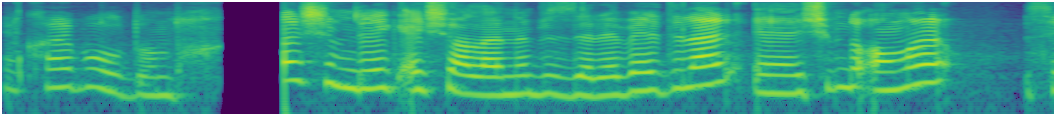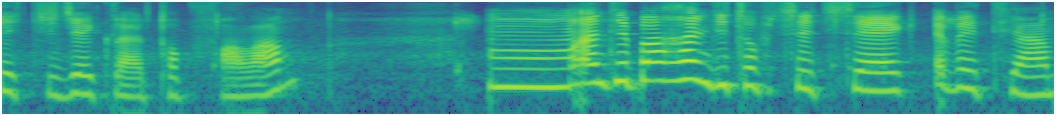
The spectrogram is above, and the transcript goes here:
Ya kayboldun. Şimdilik eşyalarını bizlere verdiler. Ee, şimdi onlar seçecekler top falan. Hmm, acaba hangi topu seçsek? Evet ya.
